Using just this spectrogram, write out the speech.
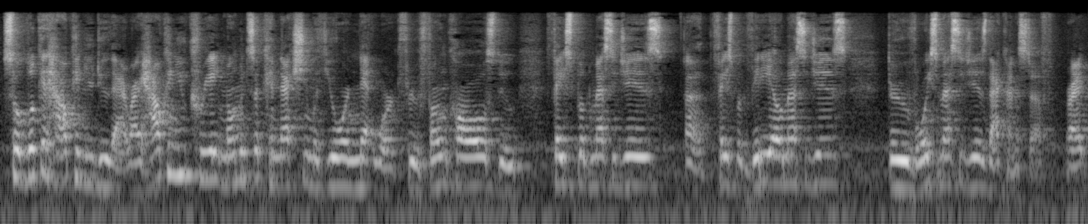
So look at how can you do that, right? How can you create moments of connection with your network through phone calls, through Facebook messages, uh, Facebook video messages, through voice messages, that kind of stuff, right?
